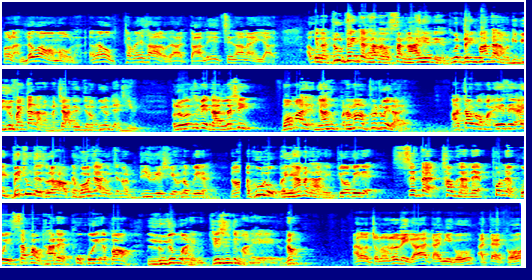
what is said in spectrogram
ဟုတ်လားလောက်အောင်မဟုတ်လားအဲ့တော့ထမင်းစားတော့ဗျာဒါလေးစဉ်းစားလိုက်ရင်ရတယ် အခုအဲ့ဒါသူဒိတ်တက်ထားတော့15ရက်နေတယ်သူကဒိတ်မတက်အောင်ဒီဗီဒီယိုဖိုင်တက်လာတာမကြသေးဘူးကျွန်တော်ပြီးတော့ပြန်ကြည့်မယ်ဘယ်လိုပဲဖြစ်ဖြစ်ဒါလက်ရှိဘောမတွေအများစုပထမတွေ့တွေ့လာတယ်အာကြောက်တော့မှအေးစေးအဲ့ဘစ်ထုတယ်ဆိုတော့အောက်တဘောကြလို့ကျွန်တော်ဒီရေရှီကိုလှုပ်ပေးတာနော်အခုလိုဗယံမထာတွေပြောပေးတဲ့စစ်သက်ထောက်ခံတဲ့ဖွတ်နဲ့ခွေးစက်ဖောက်ထားတဲ့ဖို့ခွေးအပေါင်းလူယုံမာတွေကိုကျေးဇူးတင်ပါတယ်လို့နော် အဲ့တော့ကျွန်တော်တို့တွေကတိုင်းပြည်ကိုအတက်ကော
